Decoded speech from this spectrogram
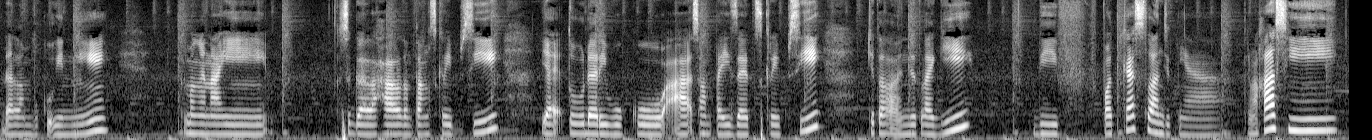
dalam buku ini mengenai segala hal tentang skripsi yaitu dari buku A sampai Z skripsi. Kita lanjut lagi di podcast selanjutnya. Terima kasih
